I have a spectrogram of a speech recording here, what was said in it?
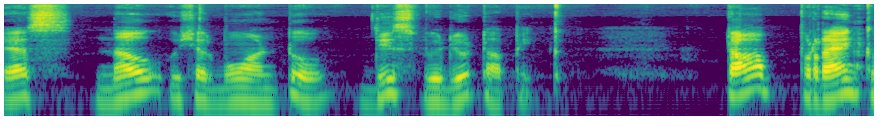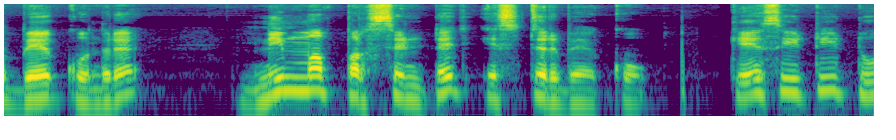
Yes now we shall move on to this video topic top rank ಬೇಕು ಅಂದರೆ ನಿಮ್ಮ ಪರ್ಸೆಂಟೇಜ್ ಎಷ್ಟಿರಬೇಕು? K C T two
